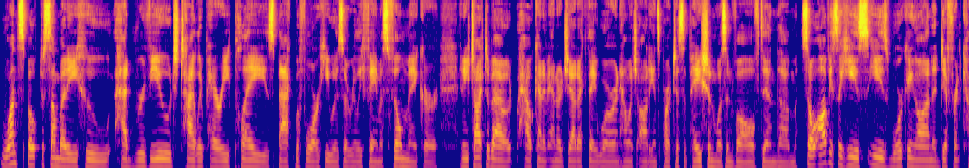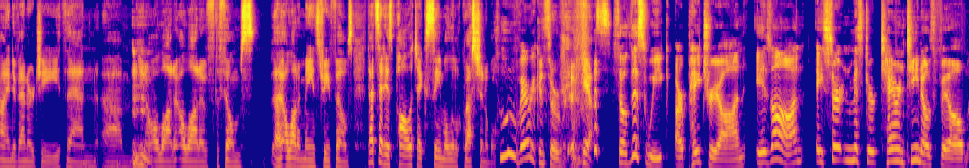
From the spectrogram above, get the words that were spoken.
once spoke to somebody who had reviewed Tyler Perry plays back before he was a really famous filmmaker, and he talked about how kind of energetic they were and how much audience participation was involved in them. So obviously, he's he's working on a different kind of energy than um, you know a lot of a lot of the films. Uh, a lot of mainstream films. That said, his politics seem a little questionable. Ooh, very conservative. Yes. So this week, our Patreon is on a certain Mr. Tarantino's film,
